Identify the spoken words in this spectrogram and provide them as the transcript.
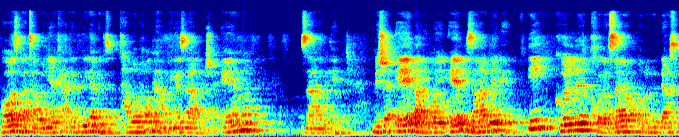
باز و توان یک عدد دیگر برسه توان ها به هم دیگه ضرب میشه. M ضرب m میشه a برای m ضرب m این کل خلاصه قانون درس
